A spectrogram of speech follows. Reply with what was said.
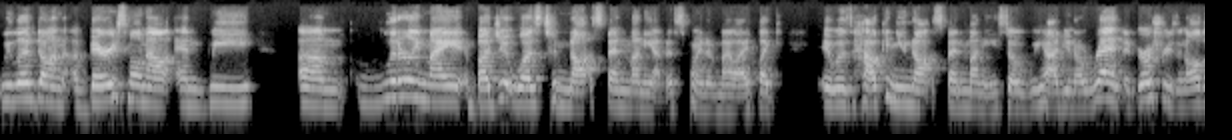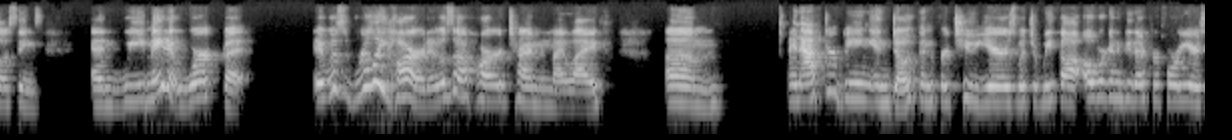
we lived on a very small amount and we um literally my budget was to not spend money at this point of my life like it was how can you not spend money so we had you know rent and groceries and all those things and we made it work but it was really hard it was a hard time in my life um and after being in Dothan for two years, which we thought, oh, we're going to be there for four years,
